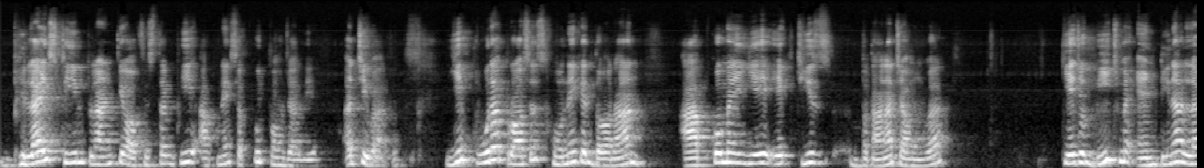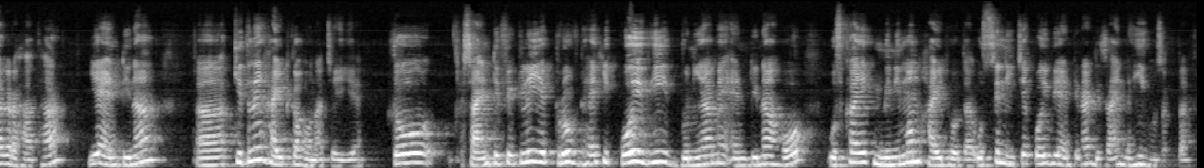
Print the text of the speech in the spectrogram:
भिलाई स्टील प्लांट के ऑफ़िस तक भी आपने सब कुछ पहुँचा दिया। अच्छी बात है। ये पूरा प्रोसेस होने के दौरान आपको मैं ये एक चीज़ बताना चाहूँगा कि जो बीच में एंटीना लग रहा था, ये एंटीना कितने हाइट का होना चाहिए? तो साइंटिफिकली ये प्रूव्ड है कि कोई भी दुनिया में एंटीना हो, उसका एक मिनिमम हाइट होता है। उससे नीचे कोई भी एंटीना डिज़ाइन नहीं हो सकता।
